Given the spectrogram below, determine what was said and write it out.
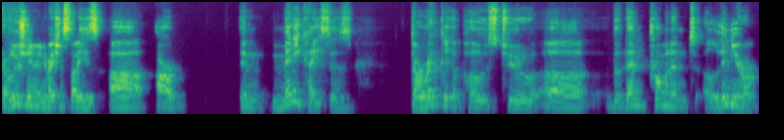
evolutionary innovation studies uh, are, in many cases, directly opposed to uh, the then prominent linear,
